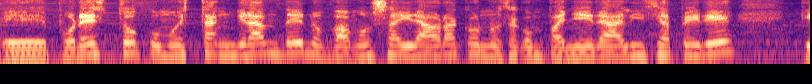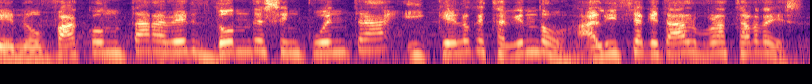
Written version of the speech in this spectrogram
Eh, por esto, como es tan grande, nos vamos a ir ahora con nuestra compañera Alicia Pérez, que nos va a contar a ver dónde se encuentra y qué es lo que está viendo. Alicia, ¿qué tal? Buenas tardes.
